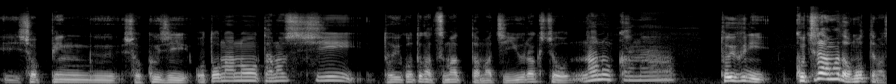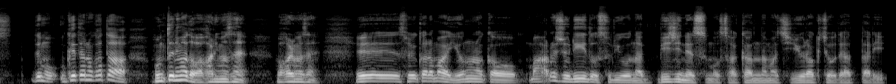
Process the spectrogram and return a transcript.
ショッピング食事大人の楽しいということが詰まった町有楽町なのかなというふうにこちらはまだ思ってます。でも受け手の方は本当にまだ分かりません。分かりません、えーそれからまあ世の中を、まあ、ある種リードするようなビジネスも盛んな町有楽町であったり、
